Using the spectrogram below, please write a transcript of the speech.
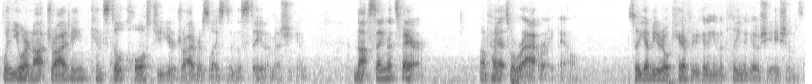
when you are not driving can still cost you your driver's license in the state of Michigan. Not saying that's fair. I'm telling you that's where we're at right now. So you got to be real careful. You're getting into plea negotiations.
